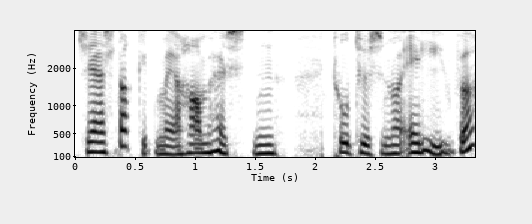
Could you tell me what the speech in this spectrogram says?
Så jeg snakket med ham høsten 2011.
